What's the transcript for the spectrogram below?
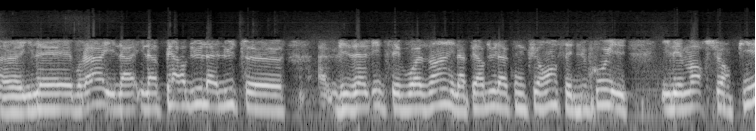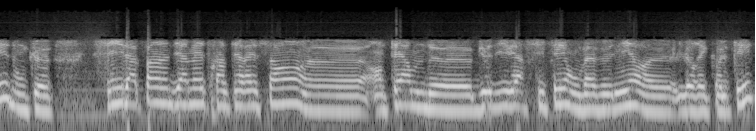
Euh, il est voilà, il a il a perdu la lutte vis-à-vis de ses voisins, il a perdu la concurrence et du coup il, il est mort sur pied. Donc s'il n'a pas un diamètre intéressant en termes de biodiversité, on va venir le récolter.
